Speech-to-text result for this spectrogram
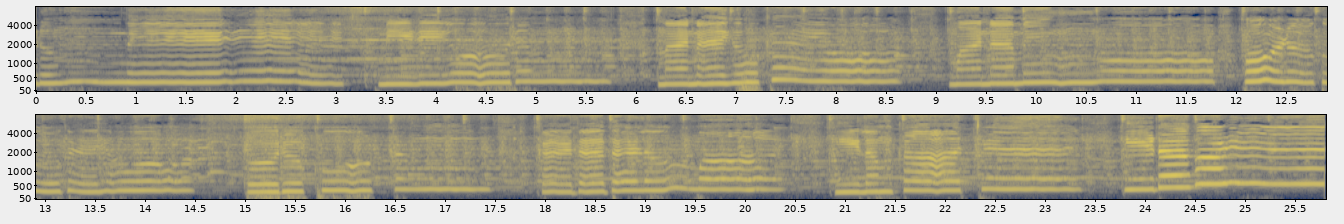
വിടുന്നേ നനയുകയോ മനമെങ്ങോ ഒഴുകുകയോ. ഒരു കൂട്ടം കഥകളുമായി ഇളം കാറ്റ്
